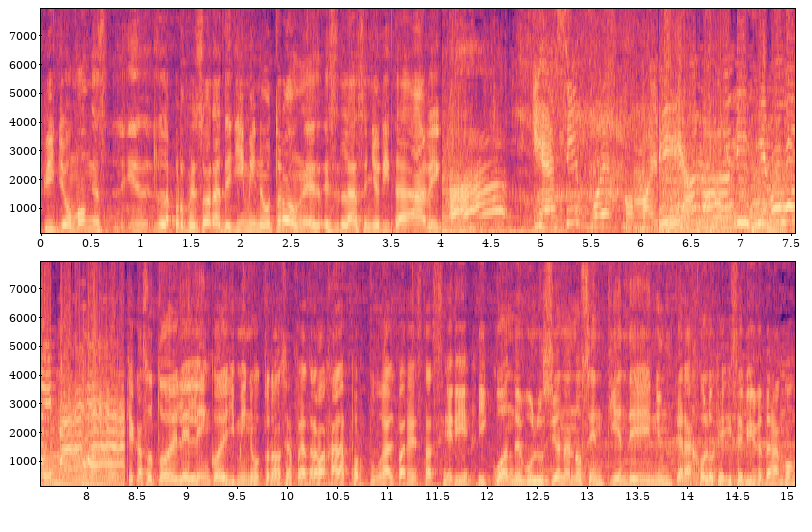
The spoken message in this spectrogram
Pillomon es, es la profesora de Jimmy Neutron, es, es la señorita Ave. Ah, y así fue como el... ¿Qué acaso todo el elenco de Jimmy Neutron se fue a trabajar a Portugal para esta serie? Y cuando evoluciona no se entiende ni un carajo lo que dice Birdramon.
